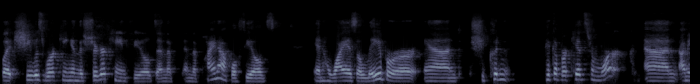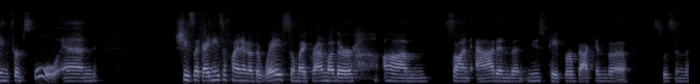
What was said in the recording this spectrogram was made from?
But she was working in the sugarcane fields and the and the pineapple fields in Hawaii as a laborer and she couldn't pick up her kids from work and I mean from school and she's like I need to find another way. So my grandmother um, saw an ad in the newspaper back in the this was in the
